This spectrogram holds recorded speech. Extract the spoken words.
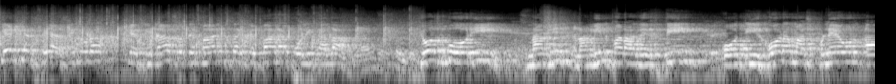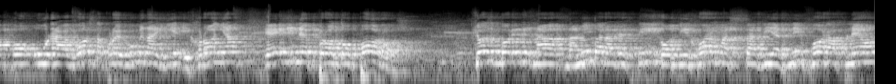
και χερσαία σύνορα και φυλάσσονται μάλιστα και πάρα πολύ καλά. Ποιος μπορεί να μην, να μην παραδεχτεί ότι η χώρα μας πλέον από ουραγός στα προηγούμενα χρόνια έγινε πρωτοπόρος; Ποιος μπορεί να, να μην παραδεχτεί ότι η χώρα μας στα διεθνή φόρα πλέον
